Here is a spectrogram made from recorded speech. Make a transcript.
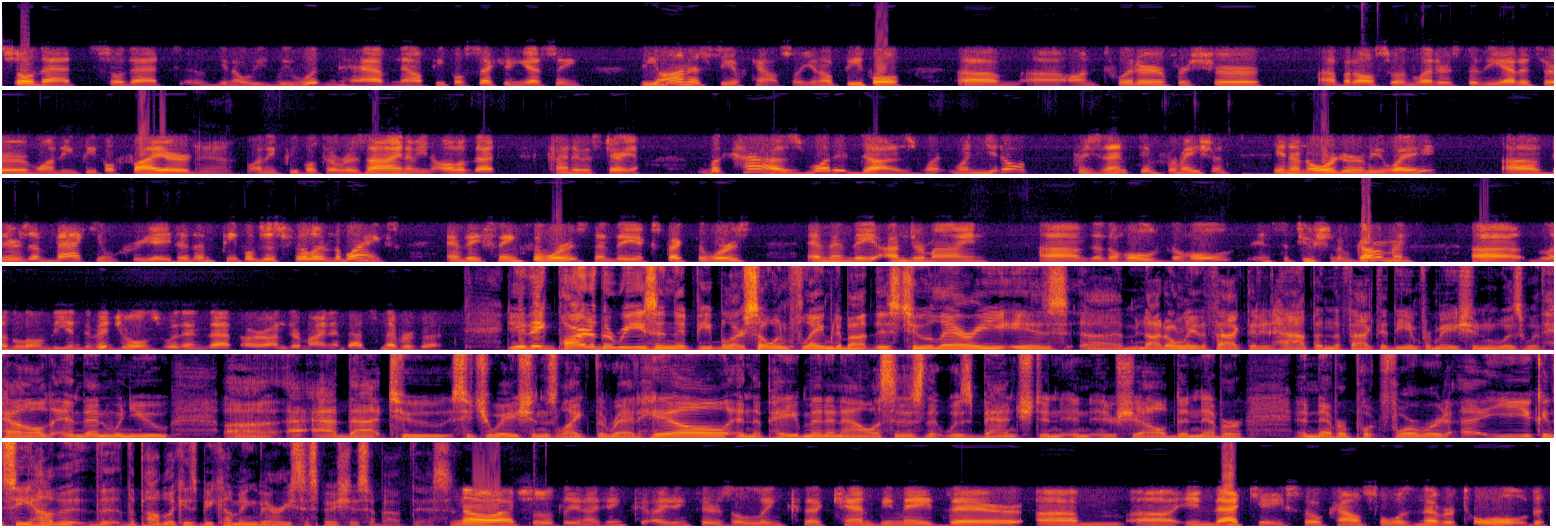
so that so that you know we, we wouldn't have now people second guessing the honesty of council. You know, people um, uh, on Twitter for sure, uh, but also in letters to the editor, wanting people fired, Yeah. wanting people to resign. I mean, all of that kind of hysteria. Because what it does, when, when you don't present information in an orderly way, uh, there's a vacuum created, and people just fill in the blanks, and they think the worst, and they expect the worst, and then they undermine uh, the, the whole the whole institution of government uh, let alone the individuals within that are undermined, and that's never good. Do you think part of the reason that people are so inflamed about this too, Larry, is um, not only the fact that it happened, the fact that the information was withheld, and then when you uh, add that to situations like the Red Hill and the pavement analysis that was benched and, and or shelved and never and never put forward, uh, you can see how the, the, the public is becoming very suspicious about this. No, absolutely, and I think I think there's a link that can be made there. Um, uh, in that case, though, council was never told, uh,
